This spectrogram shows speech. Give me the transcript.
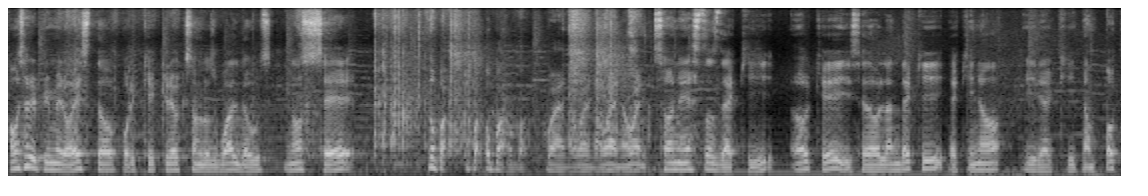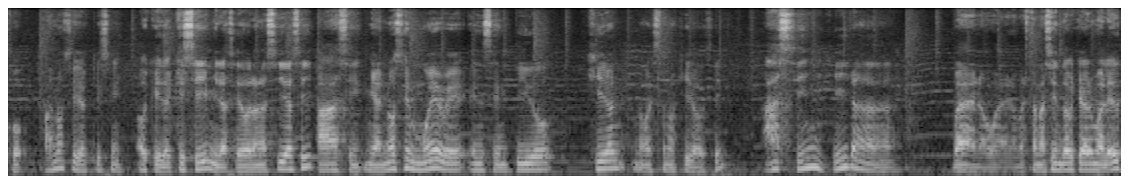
Vamos a ver primero esto porque creo que son los Waldos. No sé. Opa, opa, opa, opa. Bueno, bueno, bueno, bueno. Son estos de aquí. Ok, se doblan de aquí, de aquí no. Y de aquí tampoco. Ah, no, sí, de aquí sí. Ok, de aquí sí, mira, se doblan así, así. Ah, sí, mira, no se mueve en sentido... ¿Giran? No, esto no gira, ¿sí? Ah, sí, gira. Bueno, bueno, me están haciendo quedar mal. ¿eh?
